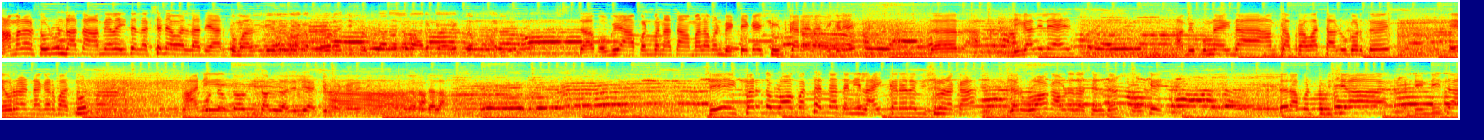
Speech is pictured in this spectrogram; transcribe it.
आम्हाला सोडून जाता आम्हाला इथे लक्ष ठेवायला जाते यार तुम्हाला. गेलेलं एका पोराची शूट काढायला एकदम भारी shoot. तर बघूया. आपण पण आता आम्हाला पण भेटते काय शूट करायला तिकडे. तर निघालेले आहेत. आम्ही पुन्हा एकदा आमचा प्रवास चालू करतोय. एवराड नगरपासून आणि vlogging चालू झालेली आहे अशी प्रकारे. हा, चला. जे इथपर्यंत ब्लॉग बघतात ना त्यांनी लाईक करायला विसरू नका. जर ब्लॉग आवडत असेल तर ओके तर आपण पुढच्या दिंडीचा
